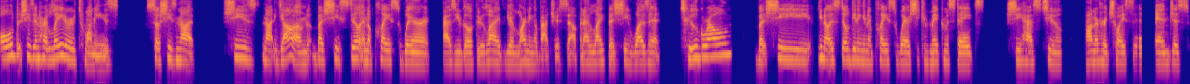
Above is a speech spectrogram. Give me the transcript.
old. She's in her later twenties. So she's not she's not young, but she's still in a place where as you go through life, you're learning about yourself. And I like that she wasn't too grown, but she, you know, is still getting in a place where she can make mistakes. She has to honor her choices and just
